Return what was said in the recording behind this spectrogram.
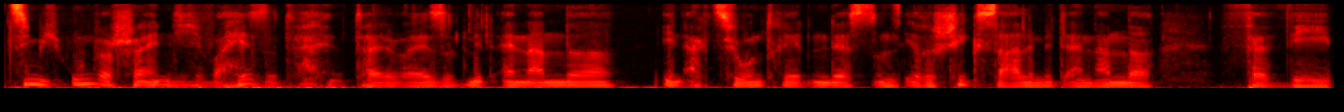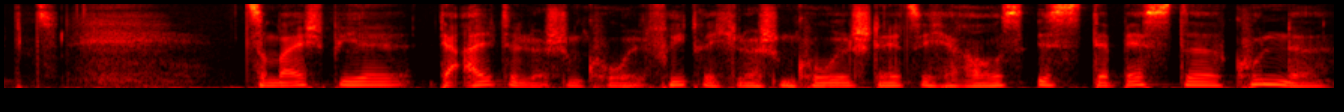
ziemlich unwahrscheinliche Weise te teilweise miteinander in Aktion treten lässt und ihre Schicksale miteinander verwebt. Zum Beispiel der alte Löschenkohl, Friedrich Löschenkohl, stellt sich heraus, ist der beste Kunde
